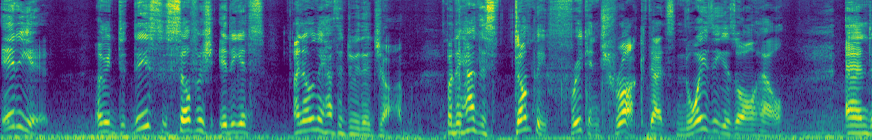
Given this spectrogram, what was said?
idiot. I mean, these selfish idiots I know they have to do their job, but they have this dumpy freaking truck that's noisy as all hell, and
